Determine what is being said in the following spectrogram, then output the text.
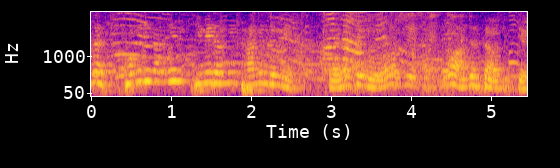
네, 정진아님, 김혜련님, 박은정님. 네, 혜택으로. 어, 앉으세요. 쉽게.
